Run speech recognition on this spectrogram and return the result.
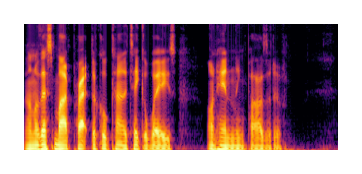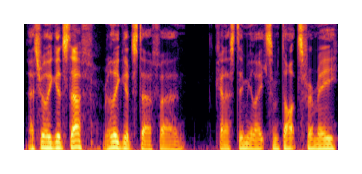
I don't know. That's my practical kind of takeaways on handling positive. That's really good stuff. Really good stuff. Uh, kind of stimulates some thoughts for me.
